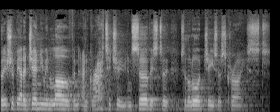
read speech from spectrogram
But it should be out of genuine love and, and gratitude and service to, to the Lord Jesus Christ.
